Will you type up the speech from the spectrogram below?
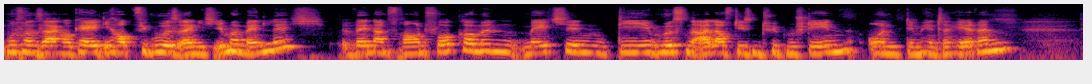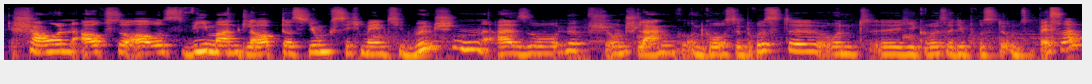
muss man sagen, okay, die Hauptfigur ist eigentlich immer männlich. Wenn dann Frauen vorkommen, Mädchen, die müssen alle auf diesen Typen stehen und dem hinterherrennen. Schauen auch so aus, wie man glaubt, dass Jungs sich Männchen wünschen. Also hübsch und schlank und große Brüste. Und äh, je größer die Brüste, umso besser.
